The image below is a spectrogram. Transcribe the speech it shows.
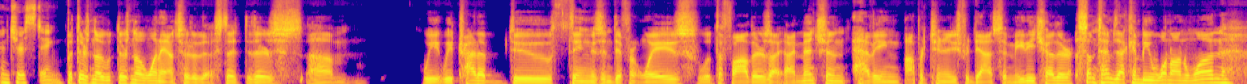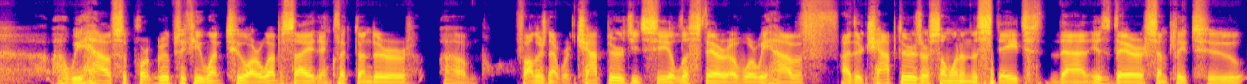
Interesting. But there's no there's no one answer to this. There's um, we we try to do things in different ways with the fathers. I, I mentioned having opportunities for dads to meet each other. Sometimes that can be one on one. We have support groups. If you went to our website and clicked under um, Fathers Network chapters, you'd see a list there of where we have either chapters or someone in the state that is there simply to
